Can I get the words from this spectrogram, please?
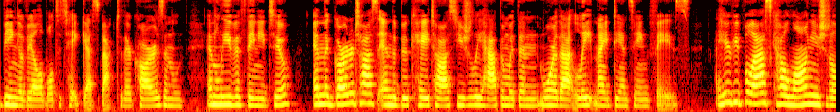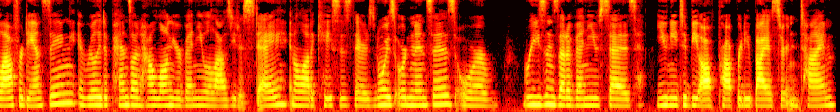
being available to take guests back to their cars and, and leave if they need to. And the garter toss and the bouquet toss usually happen within more of that late night dancing phase. I hear people ask how long you should allow for dancing. It really depends on how long your venue allows you to stay. In a lot of cases, there's noise ordinances or reasons that a venue says you need to be off property by a certain time.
